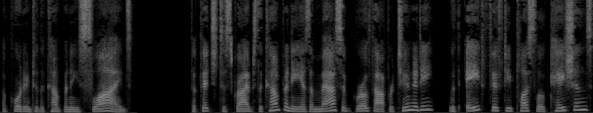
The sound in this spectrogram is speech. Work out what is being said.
according to the company's slides. The pitch describes the company as a massive growth opportunity, with 850 plus locations,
